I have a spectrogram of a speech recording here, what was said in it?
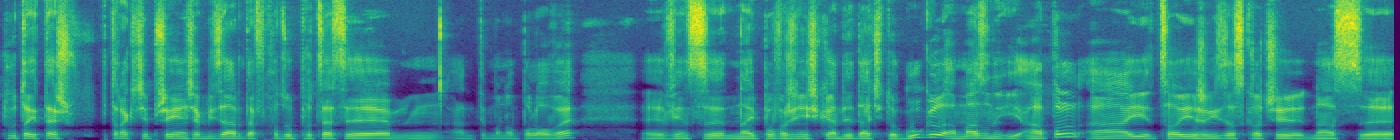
Tutaj też w trakcie przejęcia Blizzarda wchodzą procesy mm, antymonopolowe, e, więc e, najpoważniejsi kandydaci to Google, Amazon i Apple, a co jeżeli zaskoczy nas e,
